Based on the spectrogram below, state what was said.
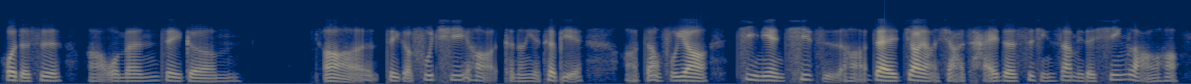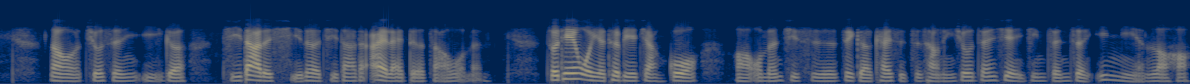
或者是啊我们这个啊这个夫妻哈，可能也特别啊丈夫要纪念妻子哈，在教养小孩的事情上面的辛劳哈。那我求神以一个。极大的喜乐，极大的爱来得着我们。昨天我也特别讲过啊，我们其实这个开始职场灵修专线已经整整一年了哈。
